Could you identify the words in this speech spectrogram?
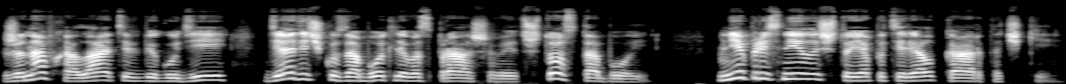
Жена в халате, в бегуди, дядечку заботливо спрашивает, что с тобой? Мне приснилось, что я потерял карточки.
